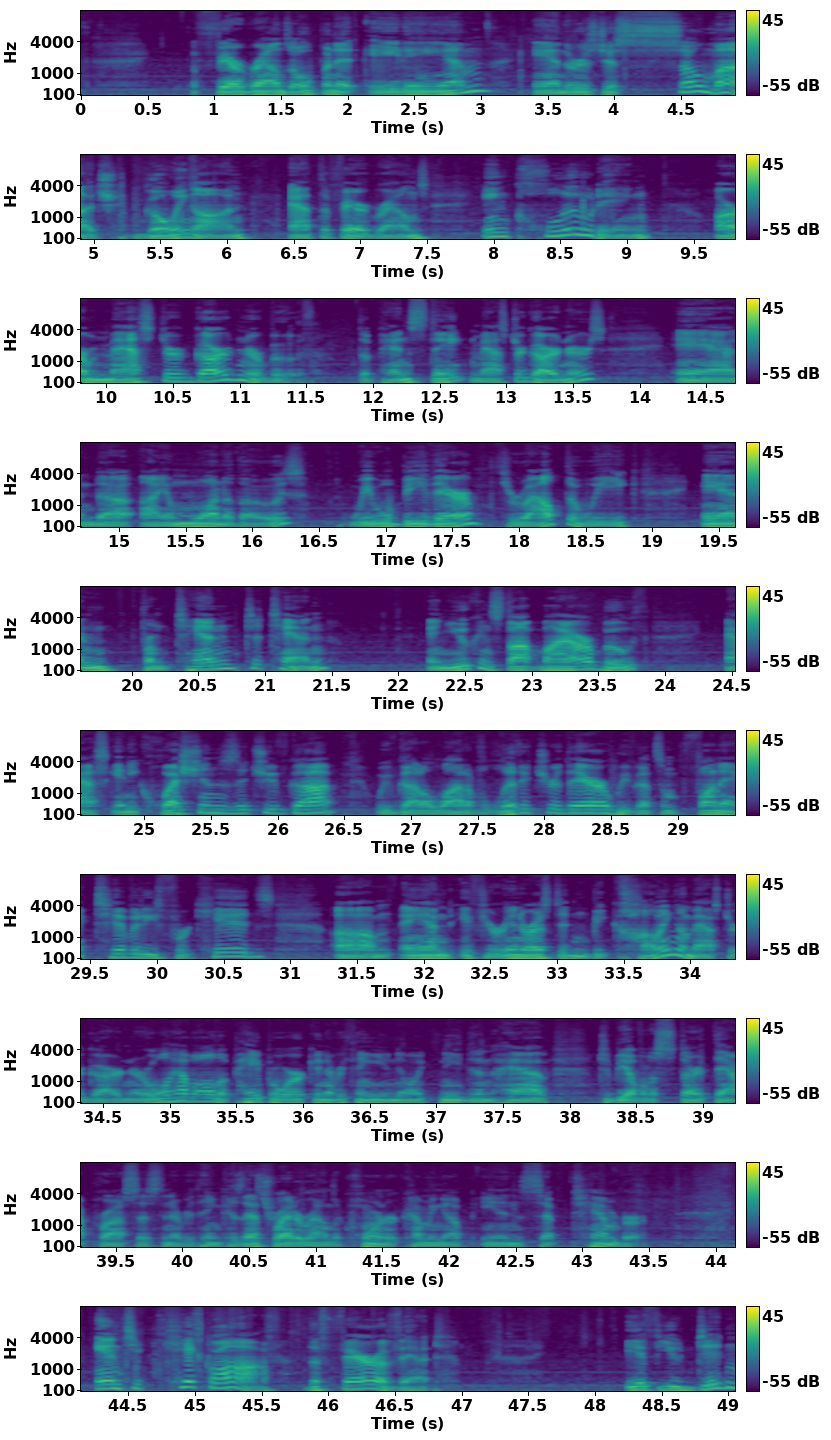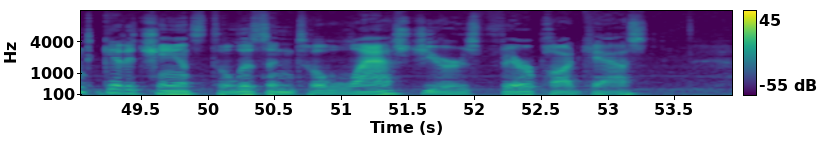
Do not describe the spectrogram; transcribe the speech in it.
The fairgrounds open at 8 a.m., and there's just so much going on at the fairgrounds, including our Master Gardener booth, the Penn State Master Gardeners, and uh, I am one of those. We will be there throughout the week, and from 10 to 10 and you can stop by our booth, ask any questions that you've got. We've got a lot of literature there, we've got some fun activities for kids. Um, and if you're interested in becoming a master gardener, we'll have all the paperwork and everything you know, need to have to be able to start that process and everything, because that's right around the corner coming up in September. And to kick off the fair event, if you didn't get a chance to listen to last year's fair podcast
